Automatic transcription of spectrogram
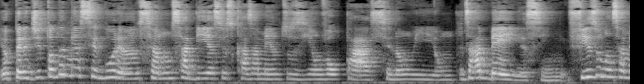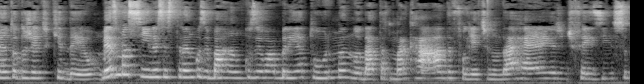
Eu perdi toda a minha segurança, eu não sabia se os casamentos iam voltar, se não iam. Desabei, assim. Fiz o lançamento do jeito que deu. Mesmo assim, nesses trancos e barrancos, eu abri a turma no data marcada, foguete não dá ré, a gente fez isso.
